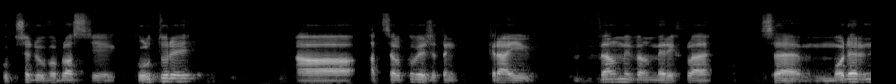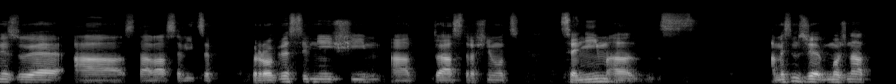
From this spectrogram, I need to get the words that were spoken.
kupředu v oblasti kultury a, a celkově, že ten kraj velmi, velmi rychle se modernizuje a stává se více progresivnějším a to já strašně moc cením a, a myslím že možná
